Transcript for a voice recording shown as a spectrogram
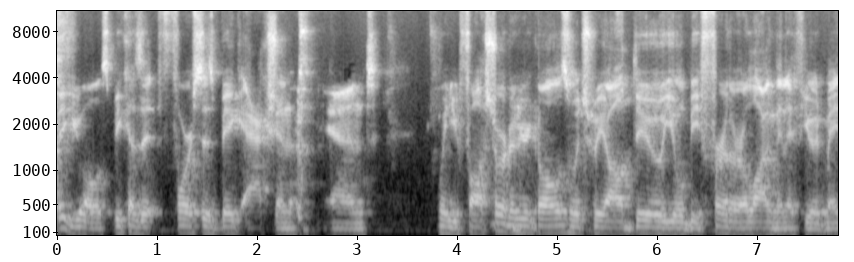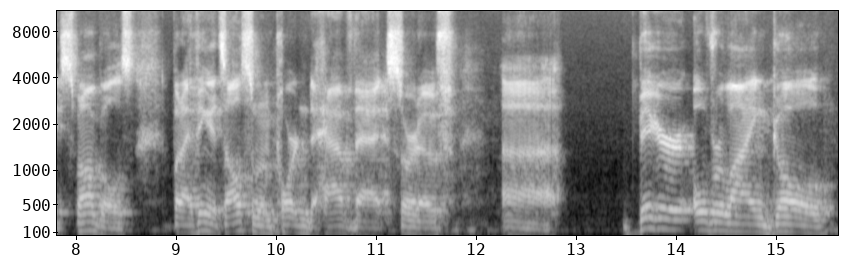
big goals because it forces big action and when you fall short of your goals, which we all do, you will be further along than if you had made small goals. But I think it's also important to have that sort of uh, bigger overlying goal,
